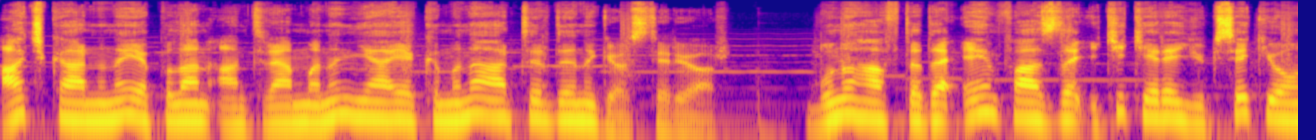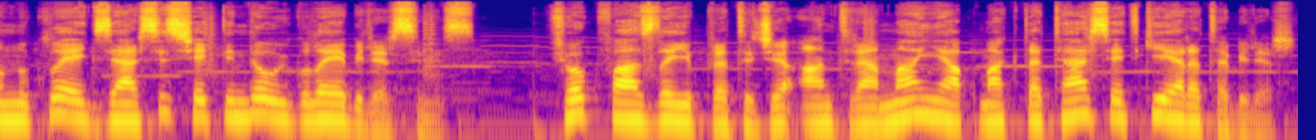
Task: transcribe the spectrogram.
aç karnına yapılan antrenmanın yağ yakımını artırdığını gösteriyor. Bunu haftada en fazla iki kere yüksek yoğunluklu egzersiz şeklinde uygulayabilirsiniz. Çok fazla yıpratıcı antrenman yapmak da ters etki yaratabilir.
